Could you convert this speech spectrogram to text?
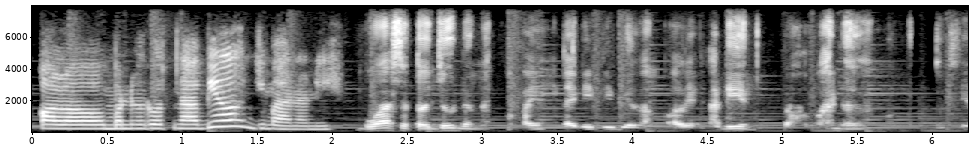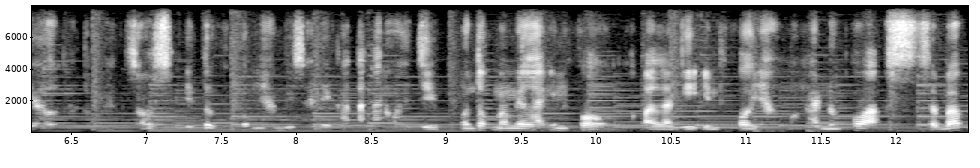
Kalau menurut Nabil gimana nih? Gua setuju dengan apa yang tadi dibilang oleh Adin bahwa dalam sosial medsos itu hukumnya bisa dikatakan wajib untuk memilah info, apalagi info yang mengandung hoax. Sebab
